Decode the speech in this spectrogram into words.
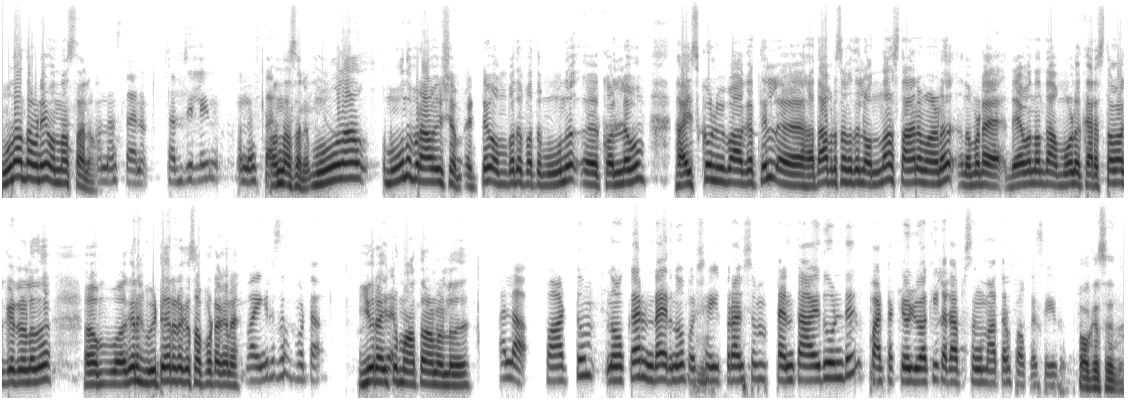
മൂന്നാം തവണയും ഒന്നാം സ്ഥാനം. ഒന്നാം സ്ഥാനം. സബ് ജില്ലയിൽ ഒന്നാം സ്ഥാനം. മൂന്നാം മൂന്ന് പ്രാവശ്യം എട്ട് ഒമ്പത് പത്ത് മൂന്ന് കൊല്ലവും ഹൈസ്കൂൾ വിഭാഗത്തിൽ കഥാപ്രസംഗത്തിൽ ഒന്നാം സ്ഥാനമാണ് നമ്മുടെ ദേവനന്ദ മോൾ കരസ്ഥമാക്കിയിട്ടുള്ളത്. എങ്ങനെ? വീട്ടുകാരുടെ സപ്പോർട്ട് എങ്ങനെ? ഭയങ്കര സപ്പോർട്ടാ ഈ ഒരു ഐറ്റം മാത്രമാണുള്ളത്? അല്ല പാട്ടും നോക്കാറുണ്ടായിരുന്നു. പക്ഷെ ഇപ്രാവശ്യം ടെൻത്ത് ആയതുകൊണ്ട് പാട്ടൊക്കെ ഒഴിവാക്കി കഥാപ്രസംഗം മാത്രം ഫോക്കസ് ചെയ്തു. ഫോക്കസ് ചെയ്തു.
